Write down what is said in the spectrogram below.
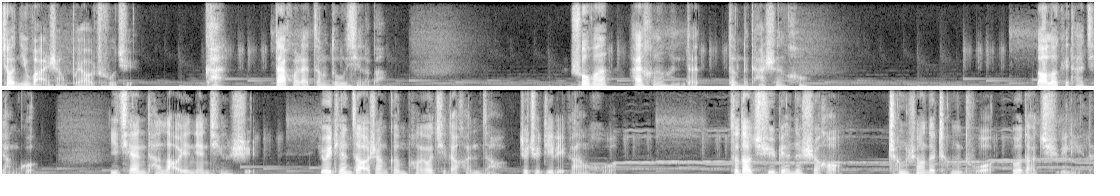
叫你晚上不要出去，看，带回来脏东西了吧？”说完，还狠狠的瞪着他身后。姥姥给他讲过，以前他姥爷年轻时。有一天早上，跟朋友起得很早，就去地里干活。走到渠边的时候，秤上的秤砣落到渠里了。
